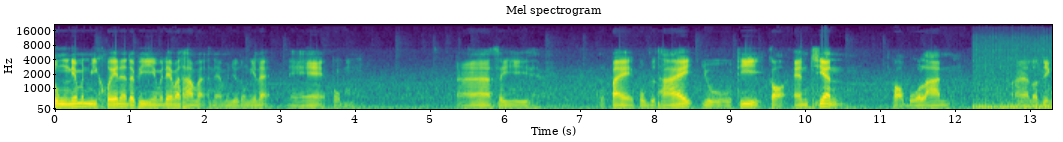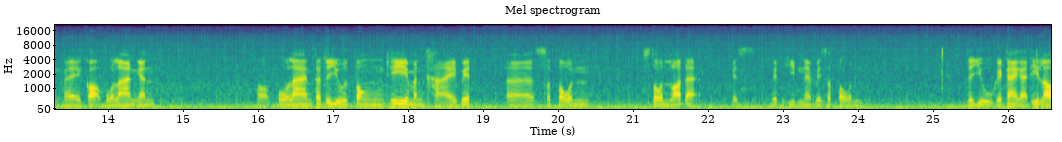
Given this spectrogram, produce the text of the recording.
ลุงเนี้ยมันมีเควสนะแต่พี่ยังไม่ได้มาทำอะเนี่ยมันอยู่ตรงนี้แหละนี่ผมอ่าสี่ ไปปุ่มสุดท้ายอยู่ที่เกาะแอนเชียน เกาะโบราณเราดิ่งไปเกาะโบราณกัน เกาะโบราณก็จะอยู่ตรงที่มันขายเบ็ดสโตนสโตนล็อตอะเบ็ดเบ็ดหินนะเบ็ดสโตนจะอยู่ใกล้ๆกับที่เรา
